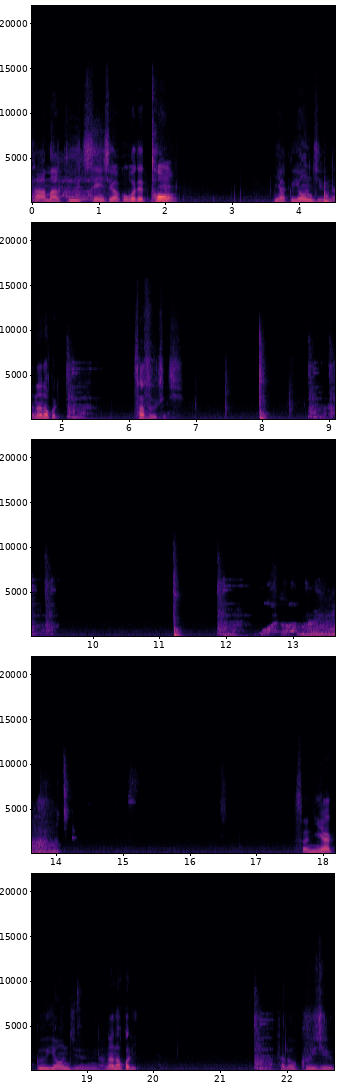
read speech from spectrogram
さあ幕内選手がここでトン。247残り。さあ鈴木選手。さあ247残り。さあ60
